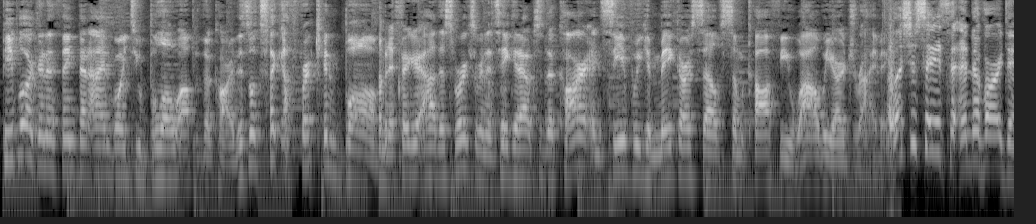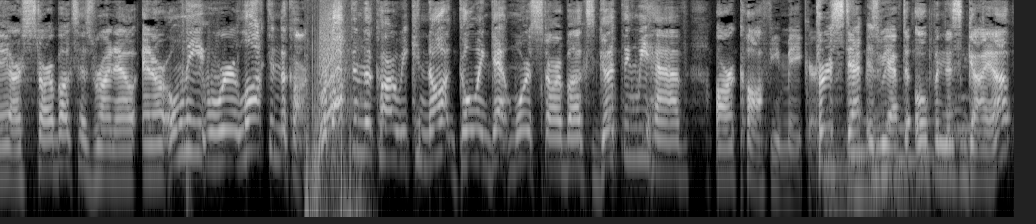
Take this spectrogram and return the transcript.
people are gonna think that I'm going to blow up the car. This looks like a freaking bomb. I'm gonna figure out how this works. We're gonna take it out to the car and see if we can make ourselves some coffee while we are driving. Let's just say it's the end of our day. Our Starbucks has run out and our only, we're locked in the car. We're locked in the car. We cannot go and get more Starbucks. Good thing we have our coffee maker. First step is we have to open this guy up.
